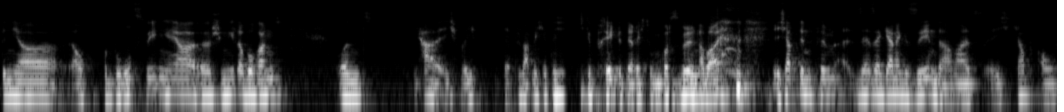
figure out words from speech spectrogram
bin ja auch vom Berufswegen her äh, Chemielaborant und ja, ich, ich, der Film hat mich jetzt nicht geprägt in der Richtung, um Gottes Willen, aber ich habe den Film sehr, sehr gerne gesehen damals. Ich glaube auf,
